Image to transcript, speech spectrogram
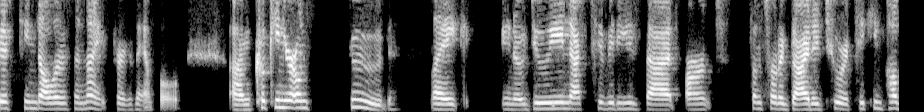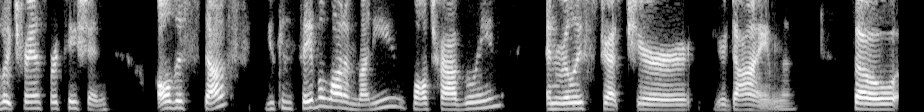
$15 a night, for example. Um, cooking your own food, like, you know, doing activities that aren't some sort of guided tour, taking public transportation, all this stuff, you can save a lot of money while traveling and really stretch your your dime. So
